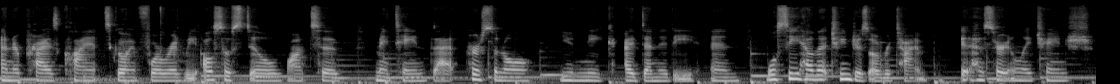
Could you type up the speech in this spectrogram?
enterprise clients going forward we also still want to maintain that personal unique identity. And we'll see how that changes over time. It has certainly changed,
